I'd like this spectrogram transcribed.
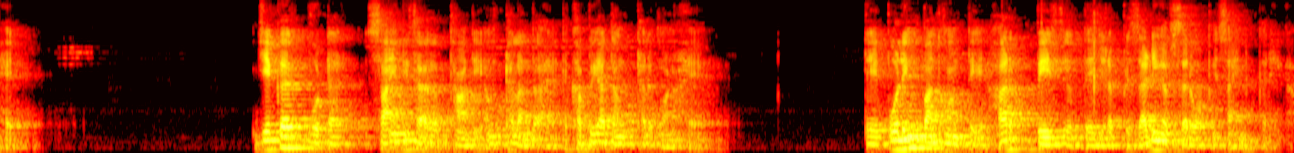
ਹੈ ਜੇਕਰ ਵੋਟਰ ਸਾਈਨ ਦੀ ਥਾਂ ਤੇ ਅੰਗੂਠਾ ਲਾਂਦਾ ਹੈ ਤੇ ਖੱਬੇ ਹੱਥ ਦਾ ਅੰਗੂਠਾ ਲਗਵਾਉਣਾ ਹੈ ਤੇ ਪੋਲਿੰਗ ਬੰਦ ਹੋਣ ਤੇ ਹਰ ਪੇਜ ਦੇ ਉੱਤੇ ਜਿਹੜਾ ਪ੍ਰੈਜ਼ਾਈਡਿੰਗ ਅਫਸਰ ਉਹ ਆਪਣੇ ਸਾਈਨ ਕਰੇਗਾ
